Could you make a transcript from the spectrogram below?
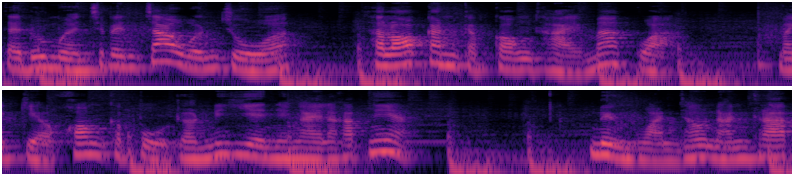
แต่ดูเหมือนจะเป็นเจ้าหวนจัวทะเลาะกันกับกองถ่ายมากกว่า มาเกี่ยวข้องกับปู่ดอนนี่เยนยังไงล่ะครับเนี่ย หนึ่งวันเท่านั้นครับ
